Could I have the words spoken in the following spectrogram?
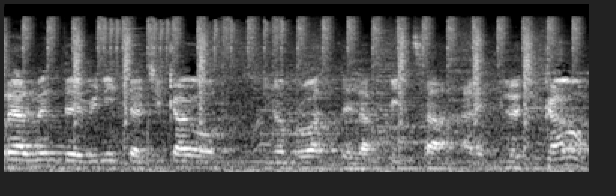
¿Realmente viniste a Chicago y no probaste la pizza al estilo Chicago?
